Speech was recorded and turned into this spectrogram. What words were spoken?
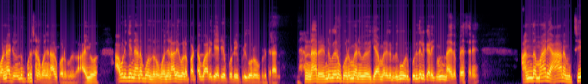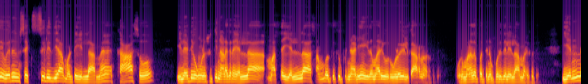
பொண்டாட்டி வந்து புருஷனை கொஞ்ச நாள் கொடுமைப்படுத்தும் ஐயோ அவனுக்கே நினப்பு வந்துடும் கொஞ்ச நாள் இவ்வளோ பட்ட பாடுக்கு எடைய போட்டு இப்படி கொடுமைப்படுத்துறான்னு. நான் ரெண்டு பேரும் கொடுமை அனுபவிக்காமல் இருக்கிறதுக்கு ஒரு புரிதல் கிடைக்கும்னு நான் இதை பேசுகிறேன் அந்த மாதிரி ஆரம்பித்து வெறும் செக்ஸ் ரீதியாக மட்டும் இல்லாமல் காசோ இல்லாட்டி உங்களை சுற்றி நடக்கிற எல்லா மற்ற எல்லா சம்பவத்துக்கு பின்னாடியும் இது மாதிரி ஒரு உளவியல் காரணம் இருக்குது. ஒரு மனதை பற்றின புரிதல் இல்லாமல் இருக்குது. என்ன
